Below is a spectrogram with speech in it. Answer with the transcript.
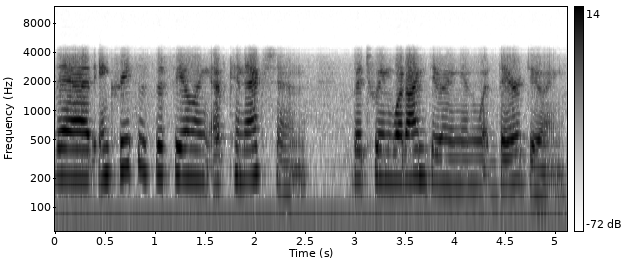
that increases the feeling of connection between what I'm doing and what they're doing.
